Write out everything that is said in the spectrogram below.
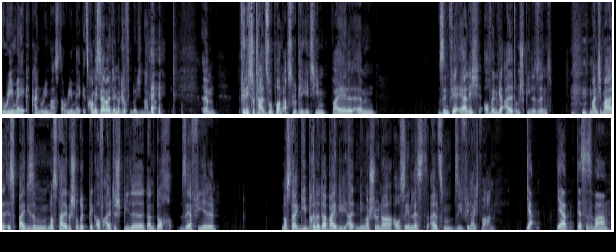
Remake, kein Remaster, Remake. Jetzt komme ich selber mit den Begriffen durcheinander. ähm, Finde ich total super und absolut legitim, weil ähm, sind wir ehrlich, auch wenn wir alt und Spiele sind, manchmal ist bei diesem nostalgischen Rückblick auf alte Spiele dann doch sehr viel Nostalgiebrille dabei, die die alten Dinger schöner aussehen lässt, als sie vielleicht waren. Ja, ja, das ist wahr.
